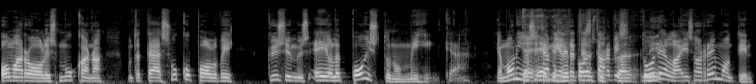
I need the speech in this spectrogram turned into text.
oma roolis mukana, mutta tämä sukupolvi kysymys ei ole poistunut mihinkään. Ja moni on sitä mieltä, että se tarvitsisi niin- todella niin, ison remontin,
